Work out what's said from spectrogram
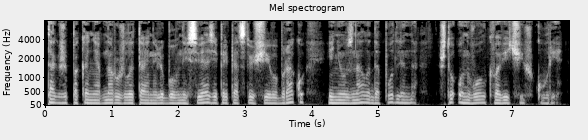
Также пока не обнаружила тайны любовной связи, препятствующей его браку, и не узнала доподлинно, что он волк в овечьей шкуре —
